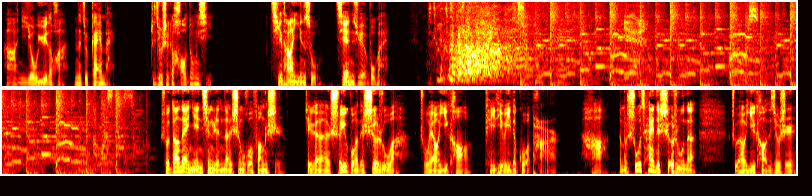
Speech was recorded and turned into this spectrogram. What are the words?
啊，你犹豫的话，那就该买，这就是个好东西。其他因素坚决不买。说当代年轻人的生活方式，这个水果的摄入啊，主要依靠 KTV 的果盘儿，哈。那么蔬菜的摄入呢，主要依靠的就是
